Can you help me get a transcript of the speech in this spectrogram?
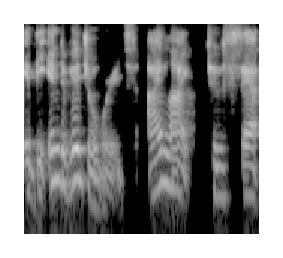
the individual words. I like to set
